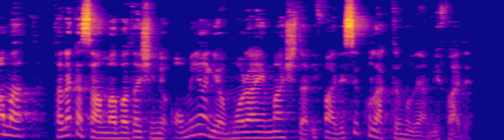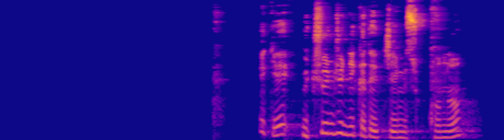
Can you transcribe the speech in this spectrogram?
Ama Tanaka-san wa watashi ni omiyage o moraimashita ifadesi kulak tırmalayan bir ifade. Peki üçüncü dikkat edeceğimiz konu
